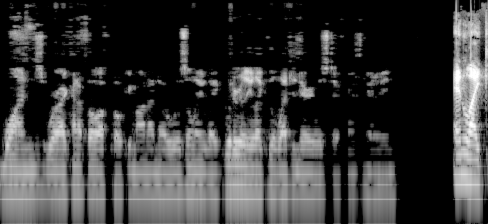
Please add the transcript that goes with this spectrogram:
ones where I kind of fell off Pokemon, I know was only like literally like the legendary was different. You know what I mean? And like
